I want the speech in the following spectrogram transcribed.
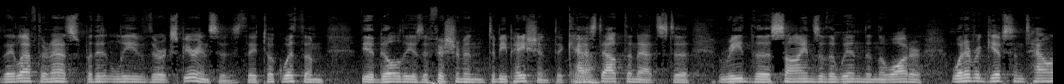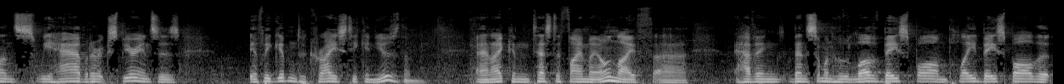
they left their nets, but they didn't leave their experiences. They took with them the ability as a fisherman to be patient, to cast Yeah. out the nets, to read the signs of the wind and the water. Whatever gifts and talents we have, whatever experiences, if we give them to Christ, He can use them. And I can testify in my own life, uh, having been someone who loved baseball and played baseball, that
